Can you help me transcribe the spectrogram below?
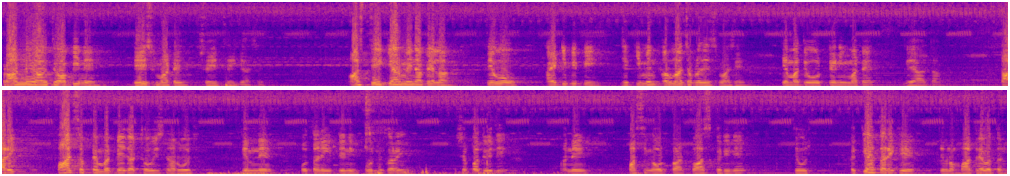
પ્રાણની આહુતિ આપીને દેશ માટે શહીદ થઈ ગયા છે. આજથી અગિયાર મહિના પહેલા તેઓ આઈટીબીપી જે કિમેન અરુણાચલ પ્રદેશમાં છે, તેમાં તેઓ ટ્રેનિંગ માટે ગયા હતા. તારીખ પાંચ સપ્ટેમ્બર બે હજાર ચોવીસના રોજ તેમને પોતાની ટ્રેનિંગ પૂર્ણ કરી શપથવિધિ અને પાસિંગ આઉટ પાર્ટ પાસ કરીને તેઓ અગિયાર તારીખે તેમના માતૃ વતન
